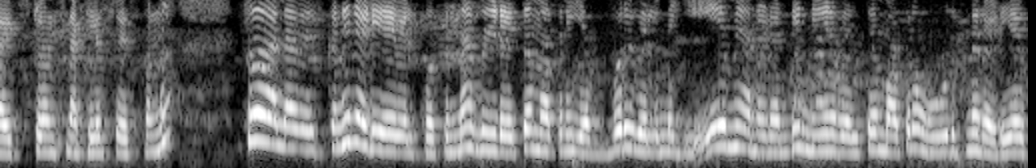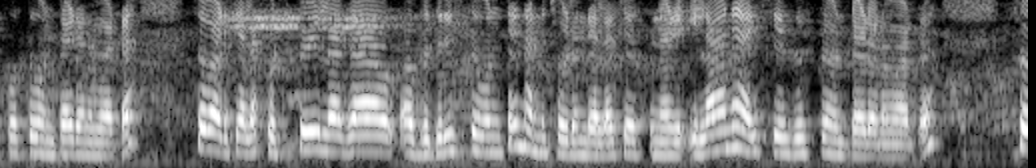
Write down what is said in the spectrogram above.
వైట్ స్టోన్స్ నెక్లెస్ వేసుకున్నా సో అలా వేసుకుని రెడీ అయి వెళ్ళిపోతున్నా. వీడైతే మాత్రం ఎవ్వరు వెళ్ళినా ఏమి అనడండి. నేను వెళ్తే మాత్రం ఊరికి రెడీ అయిపోతూ ఉంటాడనమాట. సో వాడికి అలా కొట్టు ఇలాగా బెదిరిస్తూ ఉంటే నన్ను చూడండి ఎలా చేస్తున్నాడు. ఇలానే ఐస్ చేసేస్తూ ఉంటాడనమాట. సో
